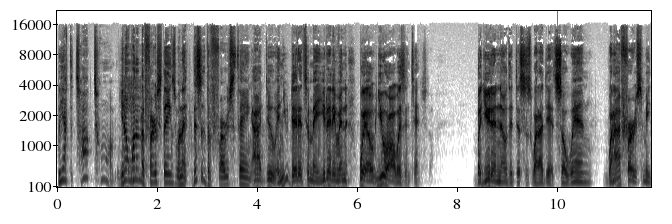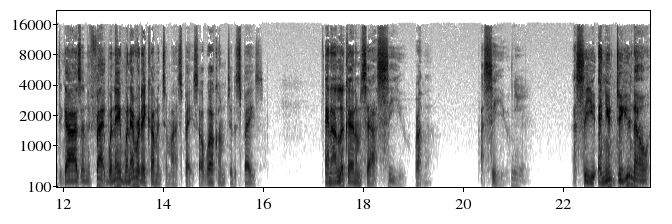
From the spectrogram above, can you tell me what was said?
we have to talk to them. You know, one of the first things when I, this is the first thing I do, and you did it to me. You didn't even well, you were always intentional, but you didn't know that this is what I did. So when when I first meet the guys, and in fact, when they whenever they come into my space, I welcome them to the space, and I look at them and say, "I see you, brother. I see you." Yeah. I see you. And you do you know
